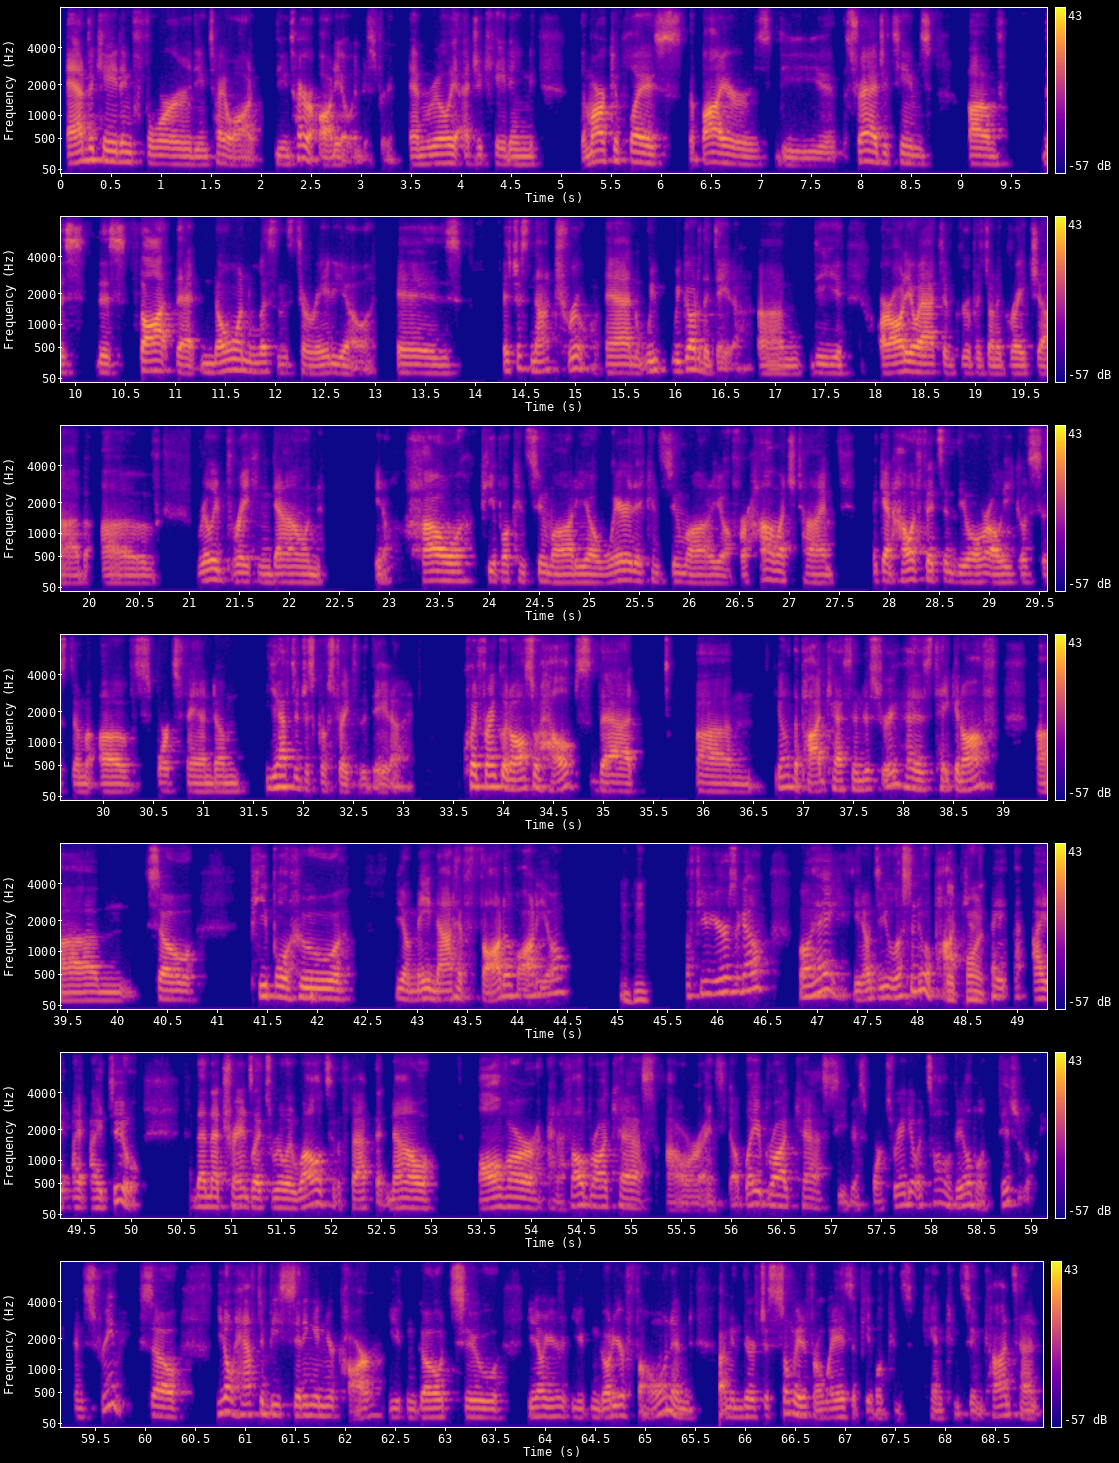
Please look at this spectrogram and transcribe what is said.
advocating for the entire the entire audio industry and really educating the marketplace, the buyers, the, the strategy teams of this this thought that no one listens to radio is it's just not true. And we we go to the data. Um, the our audio active group has done a great job of really breaking down you know how people consume audio where they consume audio for how much time. Again, how it fits into the overall ecosystem of sports fandom, you have to just go straight to the data. Quite frankly, it also helps that um, you know the podcast industry has taken off. Um, so people who you know may not have thought of audio mm-hmm. a few years ago, well, hey, you know, do you listen to a podcast? I, I, I, I do. Then that translates really well to the fact that now all of our NFL broadcasts, our NCAA broadcasts, CBS Sports Radio, it's all available digitally and streaming. So you don't have to be sitting in your car. You can go to, you know, your, you can go to your phone. And I mean, there's just so many different ways that people can, can consume content.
